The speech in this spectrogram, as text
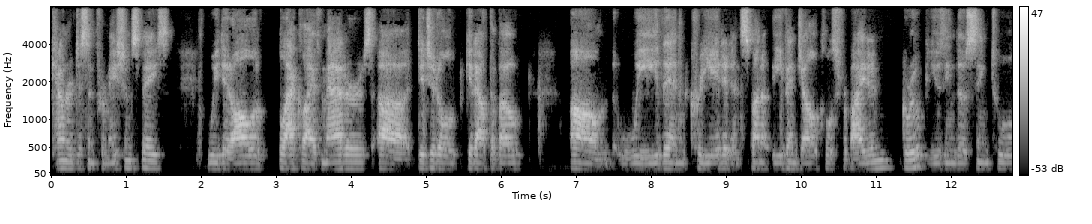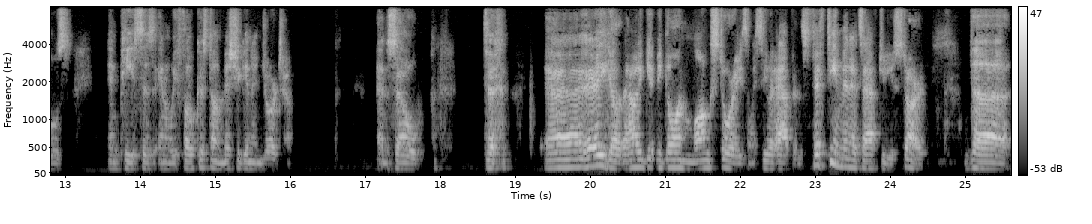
counter disinformation space. We did all of Black Lives Matters, uh, digital get out the vote. Um, we then created and spun up the Evangelicals for Biden group using those same tools and pieces, and we focused on Michigan and Georgia. And so, to uh, there you go. Now you get me going long stories and we see what happens. 15 minutes after you start, the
